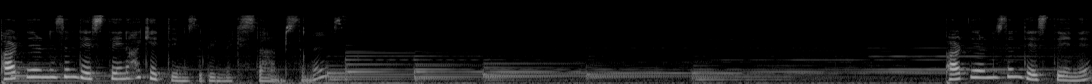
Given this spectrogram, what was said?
Partnerinizin desteğini hak ettiğinizi bilmek ister misiniz? Partnerinizin desteğini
